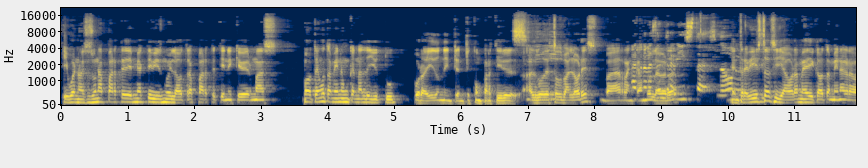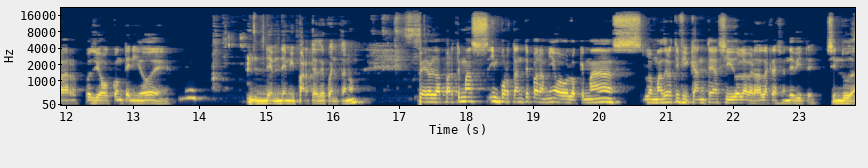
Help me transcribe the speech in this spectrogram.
y bueno, esa es una parte de mi activismo y la otra parte tiene que ver más, bueno, tengo también un canal de YouTube por ahí donde intento compartir algo de estos valores, va arrancando la verdad. Entrevistas, ¿no? Entrevistas y ahora me he dedicado también a grabar pues yo contenido de, de, de mi parte de cuenta, ¿no? Pero la parte más importante para mí o lo que más, lo más gratificante ha sido la verdad la creación de Vite, sin duda.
